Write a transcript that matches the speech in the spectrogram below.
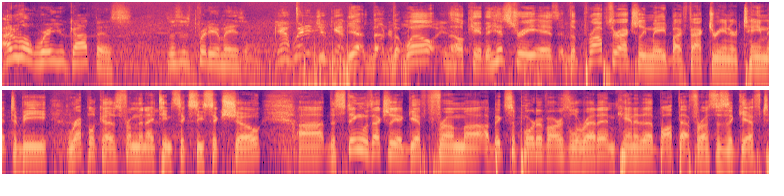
I don't know where you got this. This is pretty amazing. Yeah, where did you get? Yeah, the, the, well, okay, the history is the props are actually made by Factory Entertainment to be replicas from the 1966 show. Uh, the Sting was actually a gift from uh, a big supporter of ours, Loretta in Canada, bought that for us as a gift.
